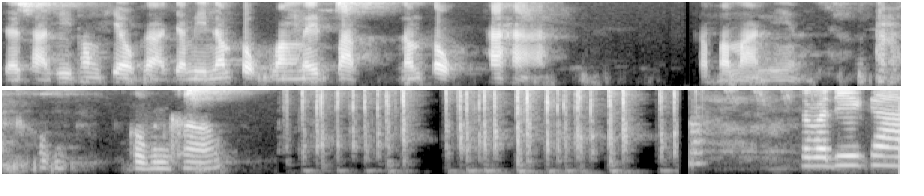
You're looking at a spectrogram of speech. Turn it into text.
แต่สถานที่ท่องเที่ยวก็จะมีน้ำตกวังไม้ปัก น้ำตกท่าหาก็ประมาณนี้ขอบคุณครับ สวัสดีค่ะ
